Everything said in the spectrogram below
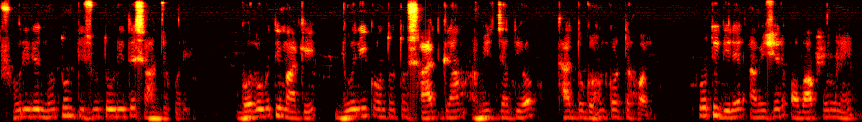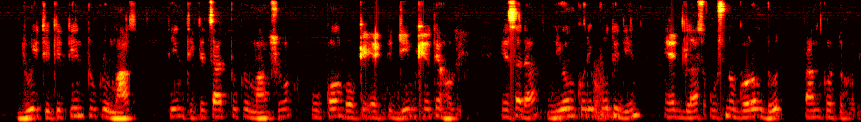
শরীরে নতুন টিস্যু তৈরিতে সাহায্য করে। গর্ভবতী মাকে দৈনিক অন্তত ষাট গ্রাম আমিষ জাতীয় খাদ্য গ্রহণ করতে হয়। প্রতিদিনের আমিষের অভাব পূরণে দুই থেকে তিন টুকরো মাছ, তিন থেকে চার টুকরো মাংস ও কমপক্ষে একটি ডিম খেতে হবে। এছাড়া নিয়ম করে প্রতিদিন এক গ্লাস উষ্ণ গরম দুধ পান করতে হবে।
